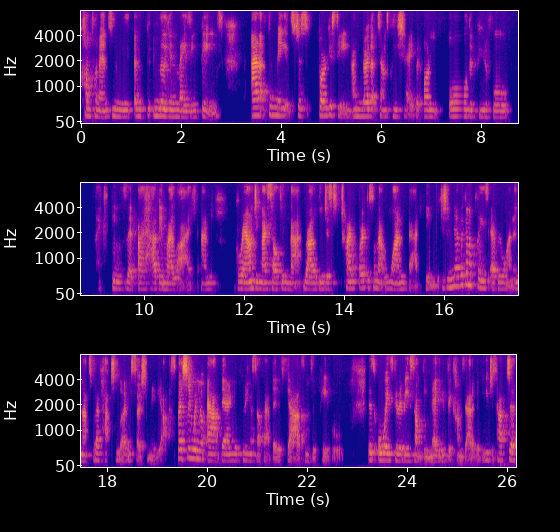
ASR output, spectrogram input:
compliments and a million amazing things. And for me, it's just focusing. I know that sounds cliche, but on all the beautiful like things that I have in my life and grounding myself in that rather than just trying to focus on that one bad thing because you're never going to please everyone. And that's what I've had to learn with social media, especially when you're out there and you're putting yourself out there to thousands of people. There's always going to be something negative that comes out of it. But you just have to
